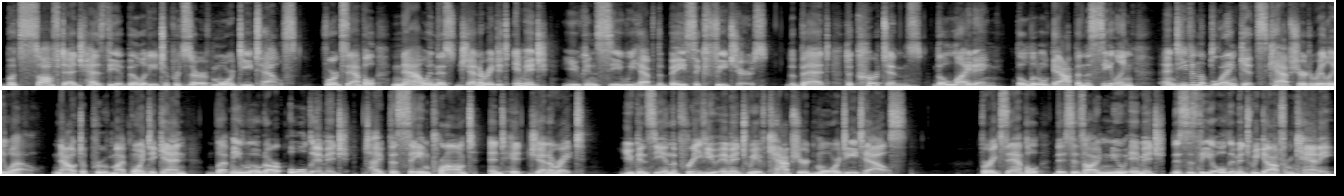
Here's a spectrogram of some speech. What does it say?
but SoftEdge has the ability to preserve more details. For example, now in this generated image, you can see we have the basic features. The bed, the curtains, the lighting, the little gap in the ceiling, and even the blankets captured really well. Now to prove my point again, let me load our old image, type the same prompt, and hit generate. You can see in the preview image we have captured more details. For example, this is our new image. This is the old image we got from Canny.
